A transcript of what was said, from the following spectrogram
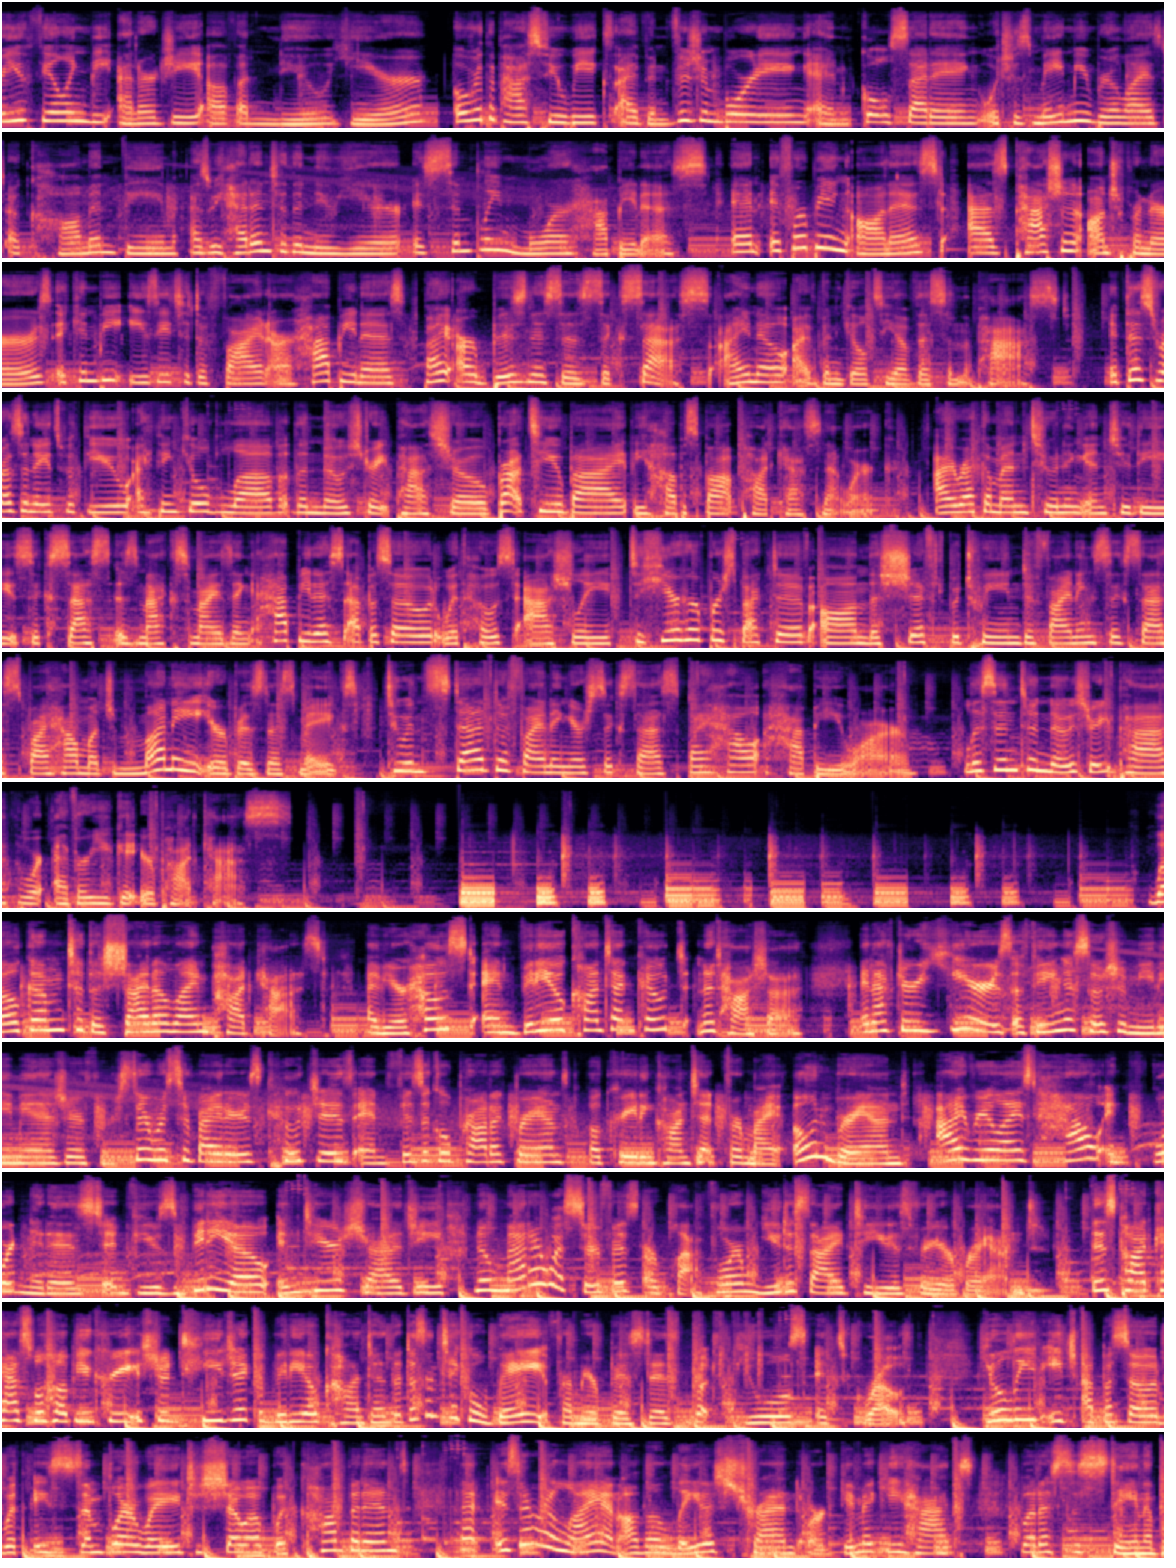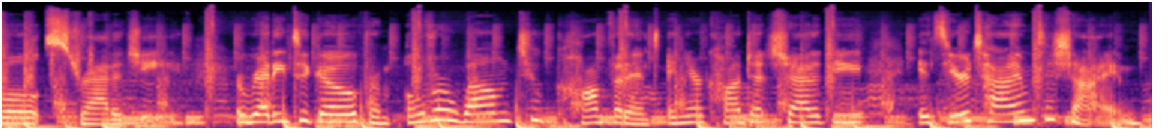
Are you feeling the energy of a new year? Over the past few weeks, I've been vision boarding and goal setting, which has made me realize a common theme as we head into the new year is simply more happiness. And if we're being honest, as passionate entrepreneurs, it can be easy to define our happiness by our business's success. I know I've been guilty of this in the past. If this resonates with you, I think you'll love the No Straight Path show brought to you by the HubSpot Podcast Network. I recommend tuning into the Success is Maximizing Happiness episode with host Ashley to hear her perspective on the shift between defining success by how much money your business makes to instead defining your success by how happy you are. Listen to No Straight Path wherever you get your podcasts. Welcome to the Shine Online podcast. I'm your host and video content coach, Natasha. And after years of being a social media manager for service providers, coaches, and physical product brands while creating content for my own brand, I realized how important it is to infuse video into your strategy, no matter what surface or platform you decide to use for your brand. This podcast will help you create strategic video content that doesn't take away from your business, but fuels its growth. You'll leave each episode with a simpler way to show up with confidence that isn't reliant on the latest trend or gimmicky hacks, but a sustainable strategy. Ready to go from overwhelmed to confident in your content strategy? It's your time to shine.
